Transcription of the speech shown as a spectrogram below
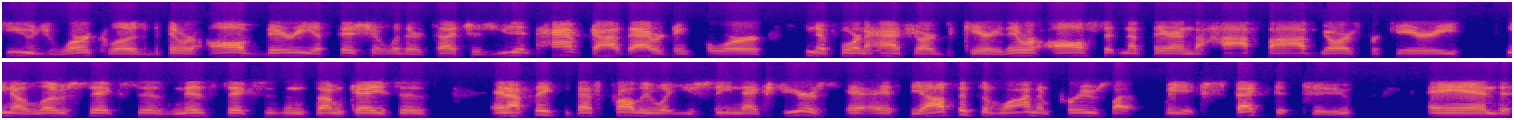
huge workloads, but they were all very efficient with their touches. You didn't have guys averaging four, you know, four and a half yards to carry. They were all sitting up there in the high five yards per carry, you know, low sixes, mid sixes in some cases. And I think that that's probably what you see next year is if the offensive line improves like we expect it to, and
